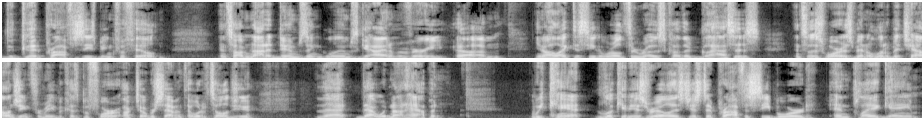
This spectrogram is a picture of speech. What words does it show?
the good prophecies being fulfilled. And so I'm not a dooms and glooms guy, and I'm a very um, You know, I like to see the world through rose colored glasses. And so this war has been a little bit challenging for me because before October 7th, I would have told you that that would not happen. We can't look at Israel as just a prophecy board and play a game.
